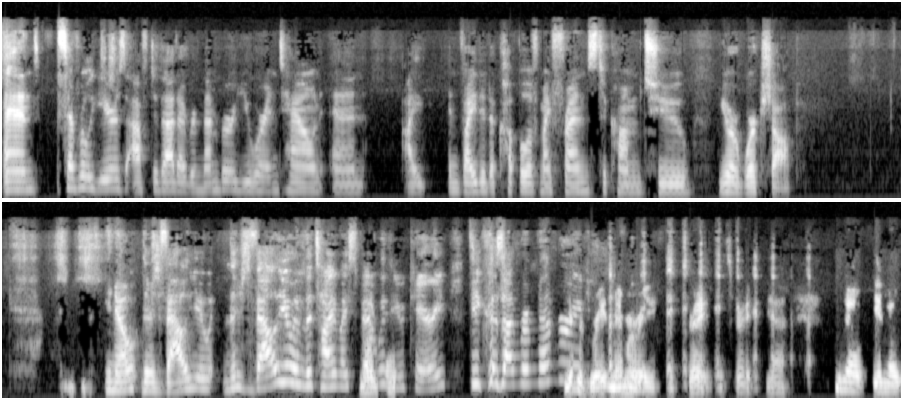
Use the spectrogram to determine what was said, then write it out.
And several years after that, I remember you were in town and I invited a couple of my friends to come to your workshop. You know, there's value. There's value in the time I spent Well, with you, Cary, because I'm remembering you have a great memory. It's great. It's great. Yeah. You know you know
